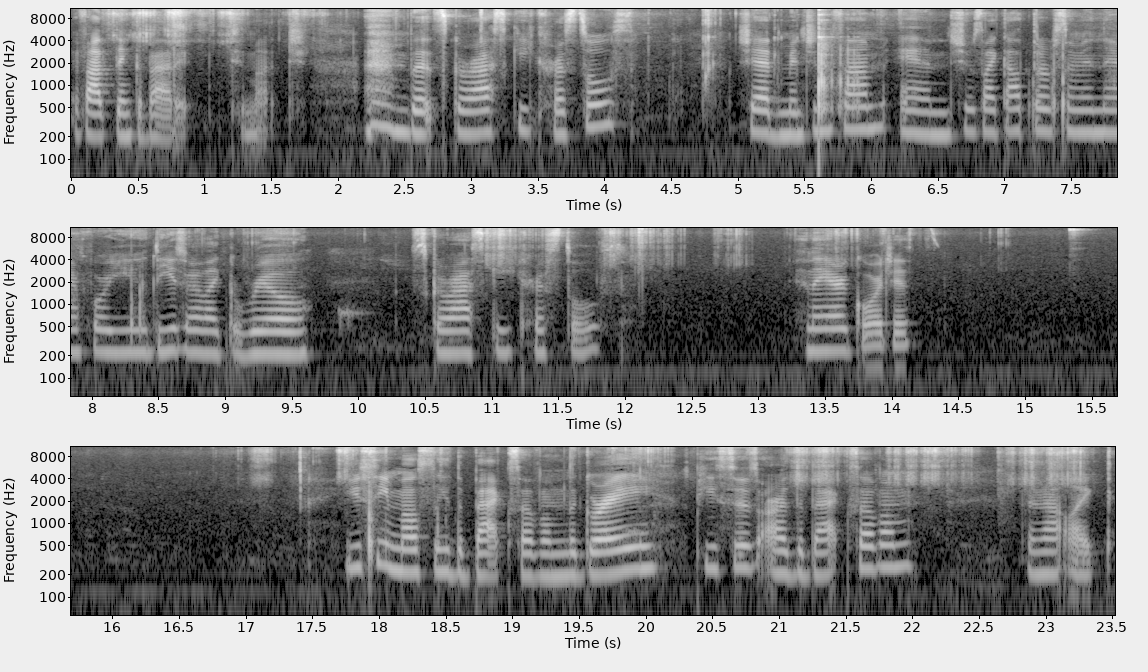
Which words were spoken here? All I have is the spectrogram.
if I think about it too much. but Swarovski crystals, she had mentioned some and she was like, I'll throw some in there for you. These are like real Swarovski crystals. And they are gorgeous. You see mostly the backs of them. The gray pieces are the backs of them. They're not like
